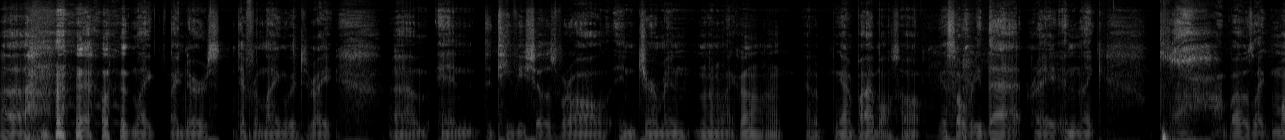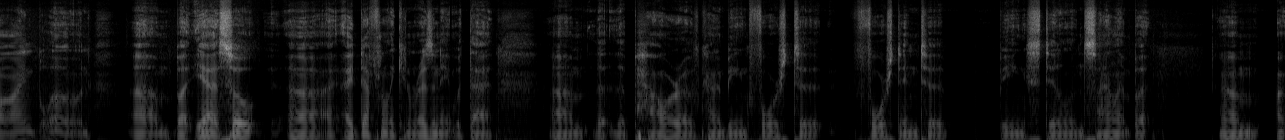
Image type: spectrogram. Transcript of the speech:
uh, like my nurse, different language, right? Um, and the TV shows were all in German, and I'm like, oh, I got a, got a Bible, so I guess I'll read that, right? And like, I was like mind blown. Um, but yeah, so uh, I, I definitely can resonate with that. Um, the the power of kind of being forced to forced into being still and silent. But um, I,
